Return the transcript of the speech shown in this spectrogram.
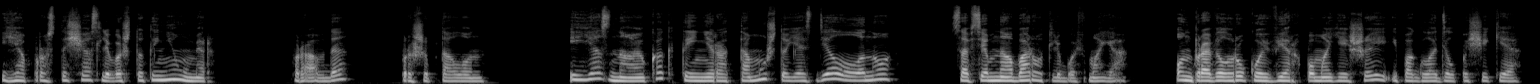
«Я просто счастлива, что ты не умер». «Правда?» — прошептал он. «И я знаю, как ты не рад тому, что я сделала, но...» Совсем наоборот, любовь моя. Он провел рукой вверх по моей шее и погладил по щеке.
